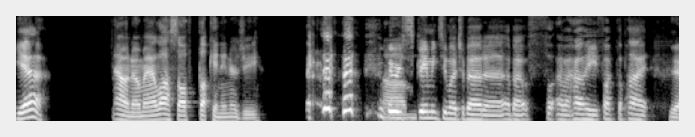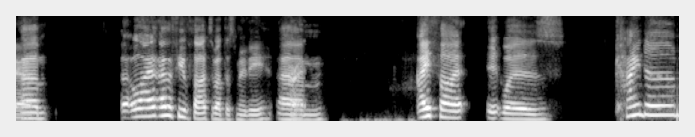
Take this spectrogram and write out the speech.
yeah I don't know, man. I lost all fucking energy. we were Um, screaming too much about uh about fu- about how he fucked the pie Yeah. Um, uh, well, I I have a few thoughts about this movie. right. Um, I thought it was kind of,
